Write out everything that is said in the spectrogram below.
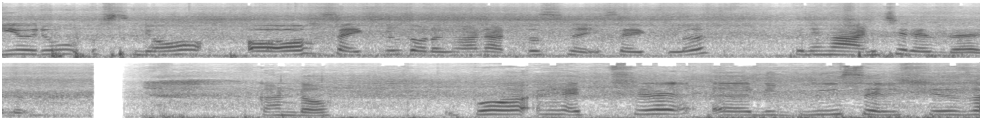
ഈ ഒരു സ്നോ സൈക്കിൾ തുടങ്ങാണ് അടുത്ത സൈക്കിൾ പിന്നെ കാണിച്ചു എന്തായാലും. കണ്ടോ? ഇപ്പോൾ എത്ര ഡിഗ്രി സെൽഷ്യസ്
